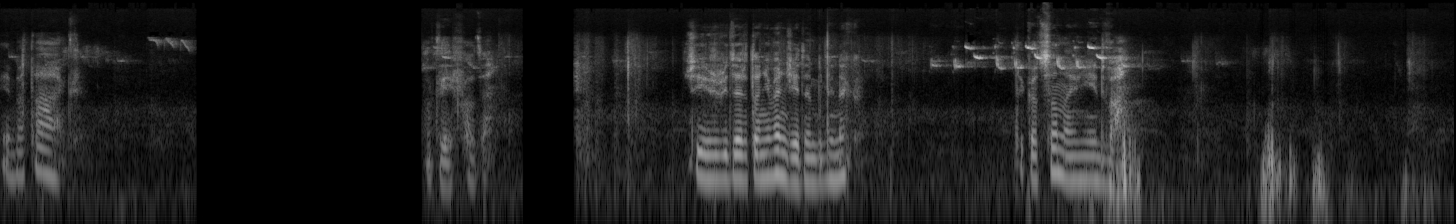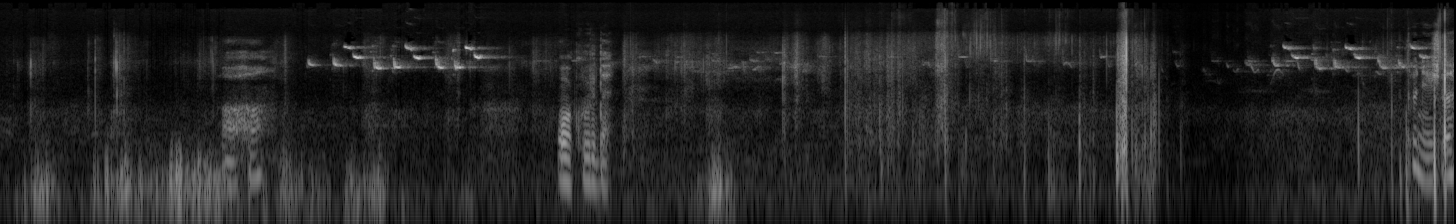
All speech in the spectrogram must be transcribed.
Chyba tak. Okej, wchodzę. Czyli już widzę, że to nie będzie jeden budynek, tylko co najmniej dwa. Oho. O kurde. To nieźle.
